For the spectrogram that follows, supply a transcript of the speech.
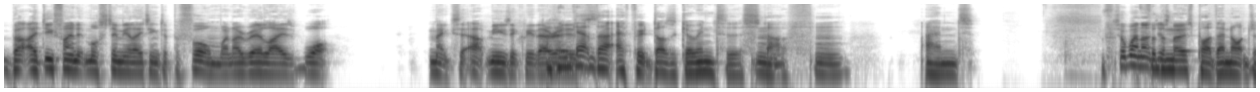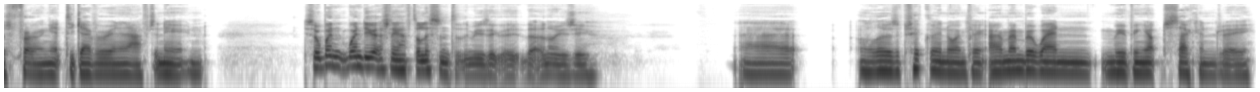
but I do find it more stimulating to perform when I realise what makes it up musically. There I can is. get that effort does go into this stuff, Hmm. and So why not for just the most part, they're not just throwing it together in an afternoon. So when when do you actually have to listen to the music that, that annoys you? Uh, well, there was a particularly annoying thing. I remember when moving up to secondary,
